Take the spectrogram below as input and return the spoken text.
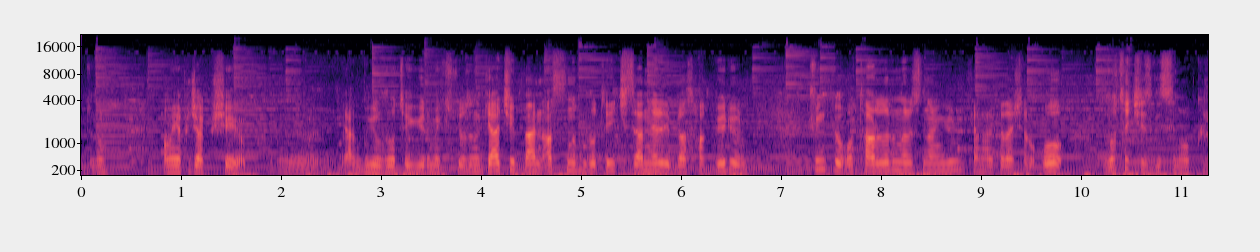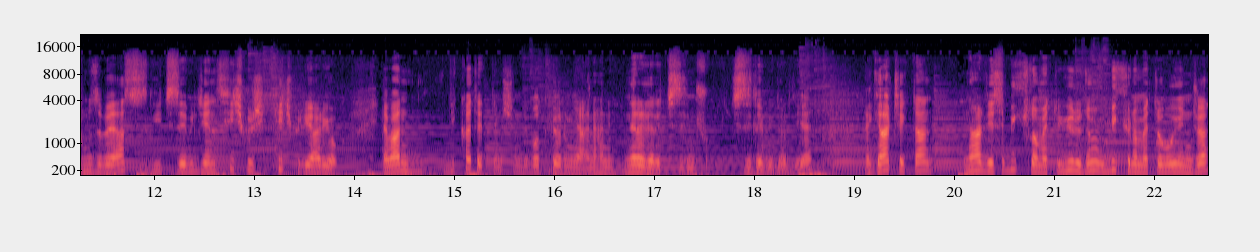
bir durum. Ama yapacak bir şey yok. Ee, yani bu yıl rotayı yürümek istiyorsanız, gerçi ben aslında bu rotayı çizenlere de biraz hak veriyorum. Çünkü o tarlaların arasından yürürken arkadaşlar o rota çizgisini, o kırmızı beyaz çizgiyi çizebileceğiniz hiçbir hiçbir yer yok. Ya ben dikkat ettim şimdi bakıyorum yani hani nerelere çizilmiş çizilebilir diye. Ya gerçekten neredeyse bir kilometre yürüdüm. Bir kilometre boyunca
